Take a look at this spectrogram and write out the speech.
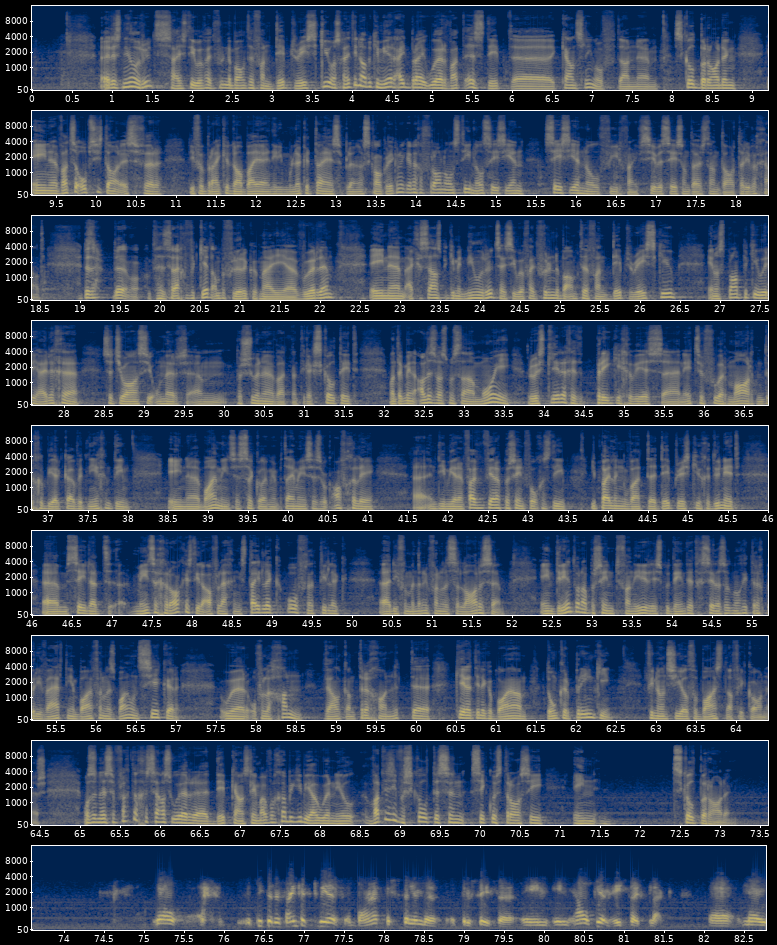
Dit is Neil Roots, hy is die hoofuitvoerende beampte van Debt Rescue. Ons gaan net 'n bietjie meer uitbrei oor wat is debt uh counselling of dan um skuldberading en uh, wat se opsies daar is vir die verbruiker daarbye in hierdie moeilike tye se blinge skakel. Jy kan ook enige vrae na ons stuur 061 610 4576 onthou staan daar tariewe geld. Dis dit is reg verkeerd amper verloor ek my uh, woorde. En um, ek gesels 'n bietjie met Neil Roots, hy is die hoofuitvoerende beampte van Debt Rescue en ons praat 'n bietjie oor die huidige situasie onder um persone wat natuurlik skuld het want ek meen alles was mos nou 'n mooi rooskleurige prentjie gewees uh, net so voor Maart en toe gebeur COVID-19 en uh, baie mense sukkel ek meen party mense is ook afgelê uh, in die meer en 45% volgens die die peiling wat uh, Debt Rescue gedoen het ehm um, sê dat mense geraak is deur afleggings tydelik of natuurlik uh, die vermindering van hulle salarisse. En 23% van hierdie respondente het gesê hulle is ook nog nie terug by die werk nie en baie van hulle is baie onseker oor of hulle gaan wel kan teruggaan. Dit uh, keer natuurlik 'n baie donker prentjie finansiëel vir baie Suid-Afrikaners. Ons het nou so vlugtig gesels oor uh, debt counselling, maar ek wil gou 'n bietjie by jou hoor Neil. Wat is die verskil tussen sekwestrasie en skuldberading? Wel, ek dink dit is eintlik twee baie verskillende prosesse en en elkeen het sy plek. Uh nou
